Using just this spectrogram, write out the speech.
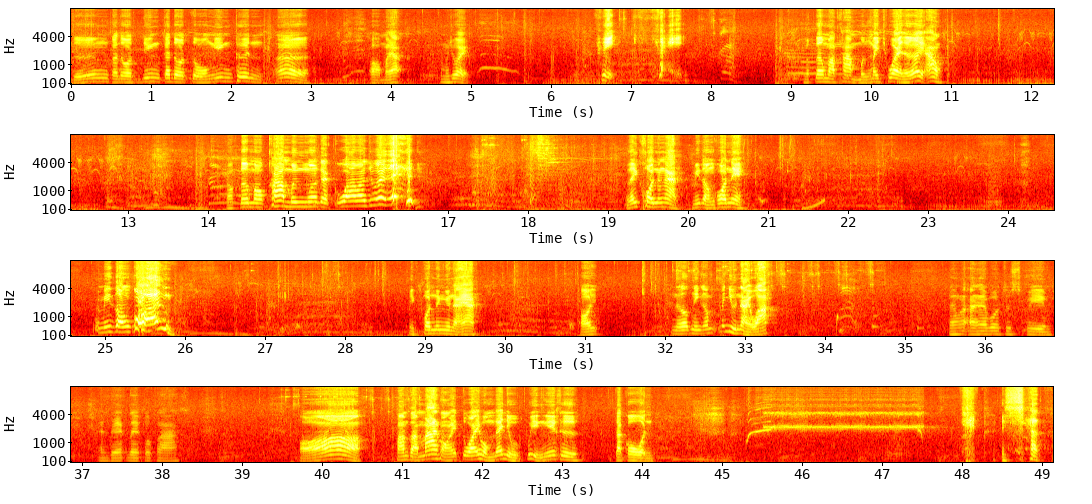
ดึง กระโดดยิ่งกระโดดสูงยิ่งขึ้น เออ ออกมาแล้วเข้ามาช่วยช่วยช่วยดอกเตอร์มาข้ามมึงไม่ช่วยเลย เอ้า ดอกเตอร์มาข้ามมึงมัวแต่กลัวมาช่วยดิแล้วอีกคนนึงอะ มีสองคนนี่มันมีสองคน อีกคนนึงอยู่ไหนอะ อ๋อในรถนี้ก็ไม่อยู่ไหนวะแล้วก็ unable to scream and break Lego glass อ๋อ ความสามารถของไอตัวที่ผมได้อยู่ผู้หญิงนี่คือ ตะโกนไอสัตว์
